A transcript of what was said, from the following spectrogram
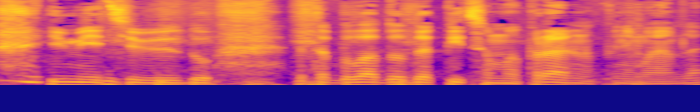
имейте в виду. Это была Додо Пицца, мы правильно понимаем, да?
